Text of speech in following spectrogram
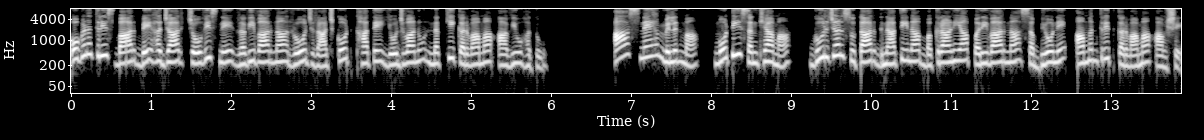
ઓગણત્રીસ બાર બે હજાર ચોવીસને રવિવારના રોજ રાજકોટ ખાતે યોજવાનું નક્કી કરવામાં આવ્યું હતું. આ સ્નેહ મિલનમાં મોટી સંખ્યામાં ગુર્જર સુતાર જ્ઞાતિના બકરાણીયા પરિવારના સભ્યોને આમંત્રિત કરવામાં આવશે.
